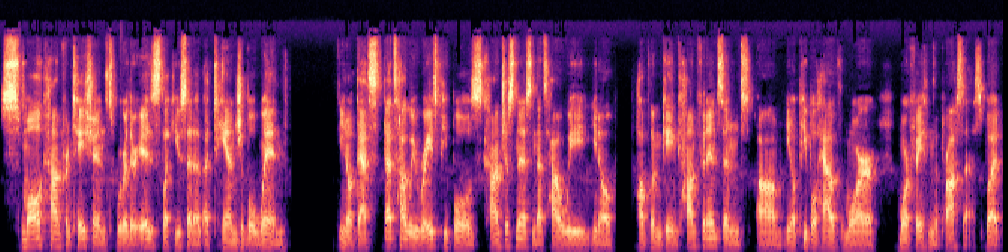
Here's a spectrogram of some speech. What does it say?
small confrontations where there is, like you said, a, a tangible win. You know, that's that's how we raise people's consciousness, and that's how we, you know, help them gain confidence, and um, you know, people have more more faith in the process. But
